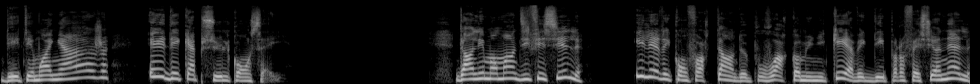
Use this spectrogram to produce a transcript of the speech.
des témoignages et des capsules conseils. Dans les moments difficiles, il est réconfortant de pouvoir communiquer avec des professionnels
